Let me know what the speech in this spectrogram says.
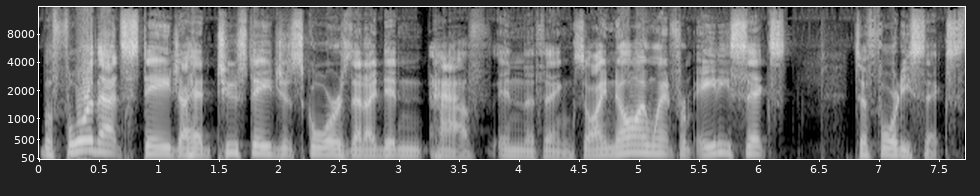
before that stage, I had two stages scores that I didn't have in the thing. So I know I went from 86th to 46th.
